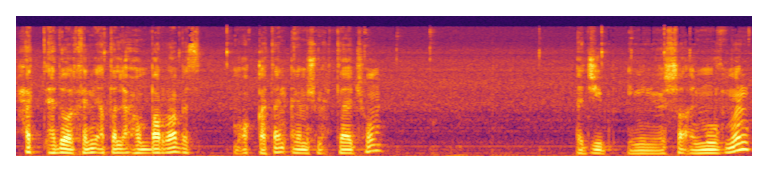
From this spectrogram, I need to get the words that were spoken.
حتى هدول خليني أطلعهم برا بس مؤقتا أنا مش محتاجهم. أجيب يمين ويسار ال movement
